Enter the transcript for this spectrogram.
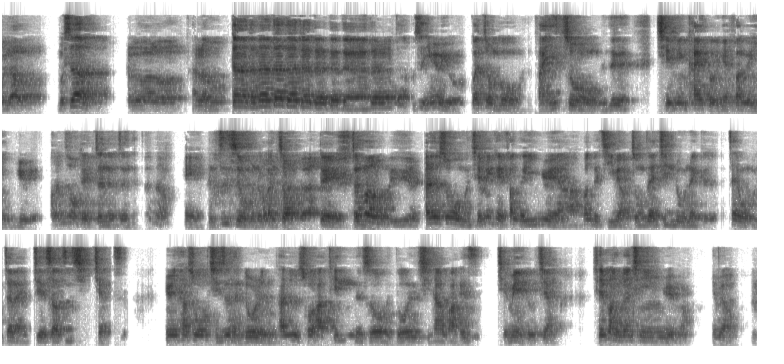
我到，我是 Hello，Hello，Hello，哒哒哒哒哒哒哒哒哒哒，不是因为有观众跟我们反映说，我们这个前面开头应该放个音乐。观众？对，真的真的真的，哎，很支持我们的观众。对，真放音乐？他就说我们前面可以放个音乐啊，放个几秒钟再进入那个，再我们再来介绍自己这样子。因为他说其实很多人，他就是说他听的时候很多其他 podcast 前面也都这样，先放一段轻音乐嘛，有没有？嗯，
